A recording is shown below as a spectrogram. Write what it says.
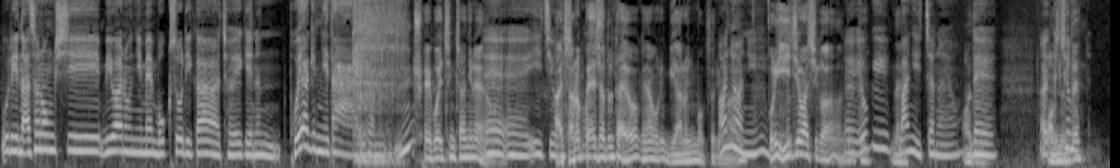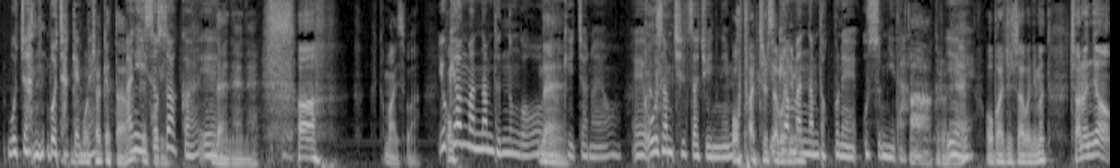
우리 나선홍 씨, 미완호 님의 목소리가 저에게는 보약입니다. 이런 분. 최고의 칭찬이네요. 예, 예, 이지화 아, 씨. 저는 빼셔도 돼요. 그냥 우리 미아노님 목소리만. 아니, 아니. 우리 이지화 씨가. 네, 이렇게. 여기 네. 많이 있잖아요. 어디? 네. 아, 없는데? 지금 못 찾, 못 찾겠네. 못 찾겠다. 아니, 그 있었어. 아까. 예. 네네네. 아, 가만 있어봐. 유쾌한 만남 듣는 거 네. 이렇게 있잖아요. 예, 5374 주인님. 5874 유쾌한 번님은- 만남 덕분에 웃습니다. 아, 그러네. 예. 5874번님은 저는요,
